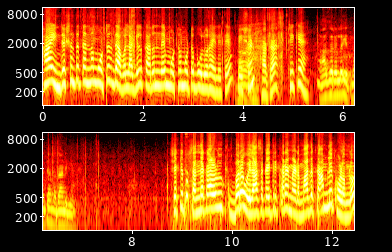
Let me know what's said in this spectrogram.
हा इंजेक्शन तर त्यांना मोठंच द्यावं लागेल कारण लय मोठं मोठं बोलू राहिले ते पेशंट हा का? ठीक आहे. आजाराला येत ना त्यांना दांडगी शक्यतो संध्याकाळ बरं होईल असं काहीतरी करा मॅडम. माझं काम लय खोळंबलं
